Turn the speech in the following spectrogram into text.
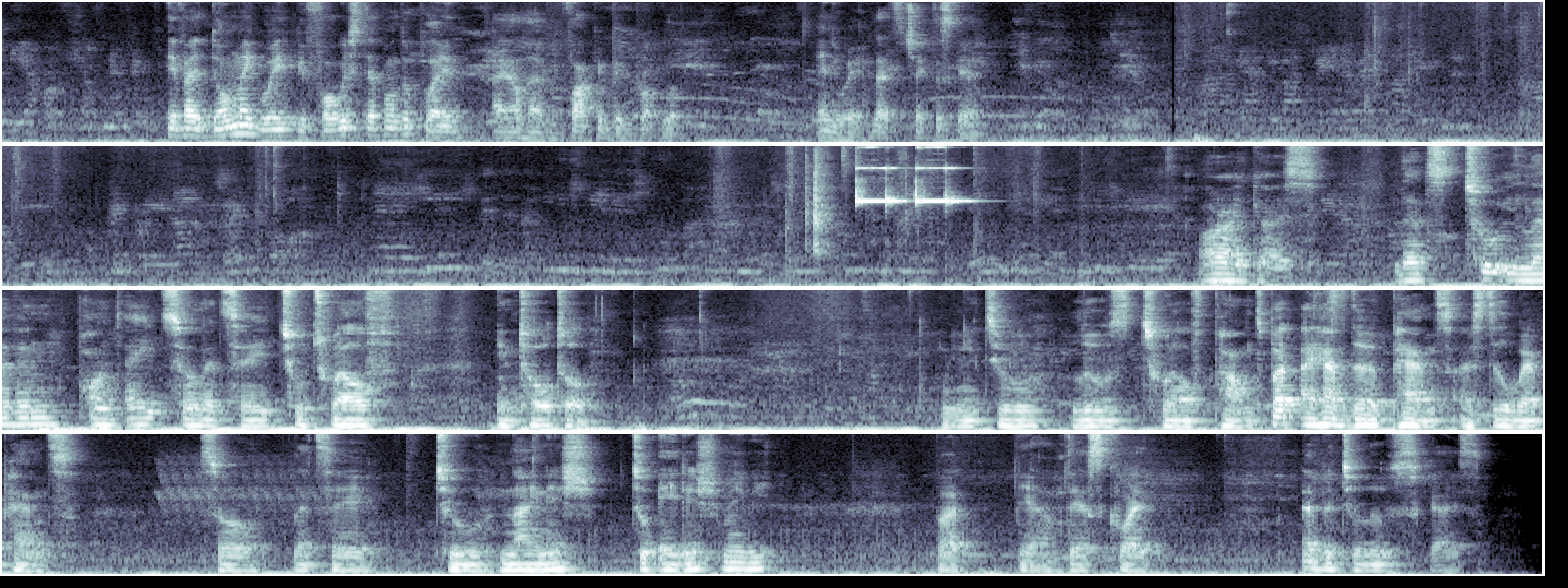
If I don't make weight before we step on the plane, I'll have a fucking big problem. Anyway, let's check the scale. Alright guys, that's 211.8, so let's say 212 in total. We need to lose 12 pounds, but I have the pants, I still wear pants. So let's say to 9ish, to 8ish maybe. But yeah, there's quite a bit to lose, guys.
